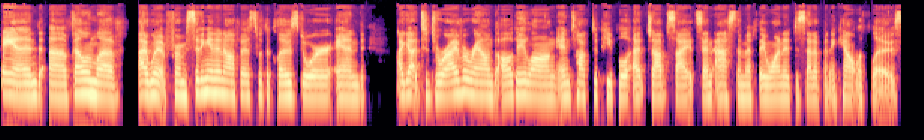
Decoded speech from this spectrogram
and uh, fell in love. I went from sitting in an office with a closed door and I got to drive around all day long and talk to people at job sites and ask them if they wanted to set up an account with Lowe's.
